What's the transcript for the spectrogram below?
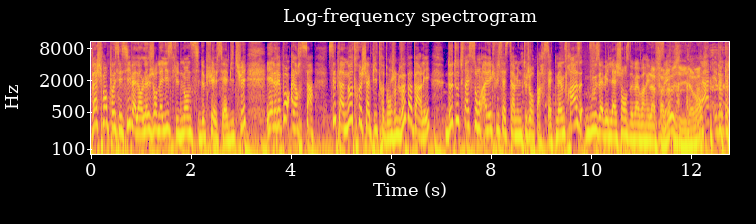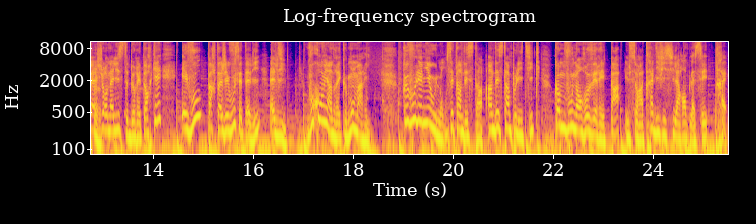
vachement possessive. Alors le journaliste lui demande si depuis elle s'est habituée. Et elle répond, alors ça, c'est un autre chapitre dont je ne veux pas parler. De toute façon, avec lui, ça se termine toujours par cette même phrase. Vous avez de la chance de m'avoir La épousé. fameuse, évidemment. Voilà. Et donc la journaliste de rétorquer. Et vous, partagez-vous cet avis? Elle dit Vous conviendrez que mon mari, que vous l'aimiez ou non, c'est un destin, un destin politique. Comme vous n'en reverrez pas, il sera très difficile à remplacer. Très.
